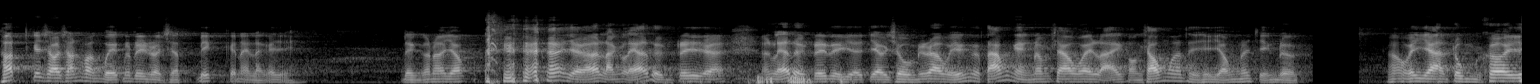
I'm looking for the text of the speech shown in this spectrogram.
hết cái so sánh phân biệt nó đi rồi sẽ biết cái này là cái gì đừng có nói dốc. Giờ ở lặng lẽ thường tri lặng lẽ thường tri thì chèo xuồng đi ra biển tám ngàn năm sau quay lại, còn sống thì hy vọng nói chuyện được. Bây giờ trùng khơi,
